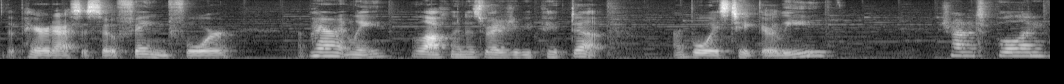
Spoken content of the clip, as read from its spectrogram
the paradise is so famed for, apparently, Lachlan is ready to be picked up. Our boys take their leave. Trying not to pull any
